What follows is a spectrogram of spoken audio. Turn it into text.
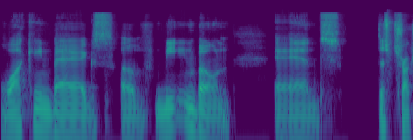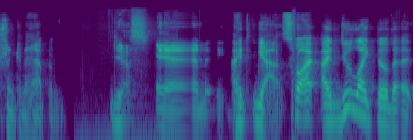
walking bags of meat and bone and destruction can happen. Yes. And I yeah, so I, I do like though that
